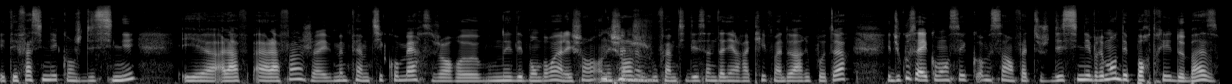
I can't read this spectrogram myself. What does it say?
étaient fascinés quand je dessinais. Et à la, à la fin, j'avais même fait un petit commerce, genre vous venez des bonbons et en échange, en échange je vous fais un petit dessin de Daniel Radcliffe, de Harry Potter. Et du coup, ça avait commencé comme ça en fait. Je dessinais vraiment des portraits de base.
